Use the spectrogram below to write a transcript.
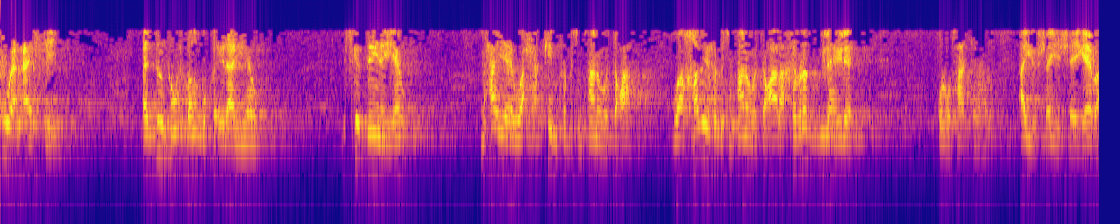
قوة عاسي الدون كم واحد بلنبك إلى اليوم. إسكت دين اليوم. محايا وحكيم رب سبحانه وتعالى. وخبير رب سبحانه وتعالى. خبرت بإله إله. قل وحاسر هذا. أي شيء شيء جابه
